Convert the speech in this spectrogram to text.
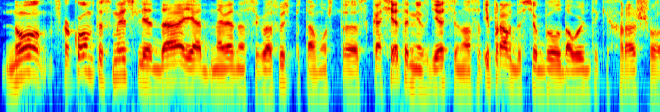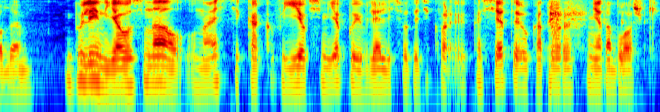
Но в каком-то смысле, да, я, наверное, соглашусь, потому что с кассетами в детстве у нас и правда все было довольно-таки хорошо, да. Блин, я узнал у Насти, как в ее семье появлялись вот эти кассеты, у которых нет обложки.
